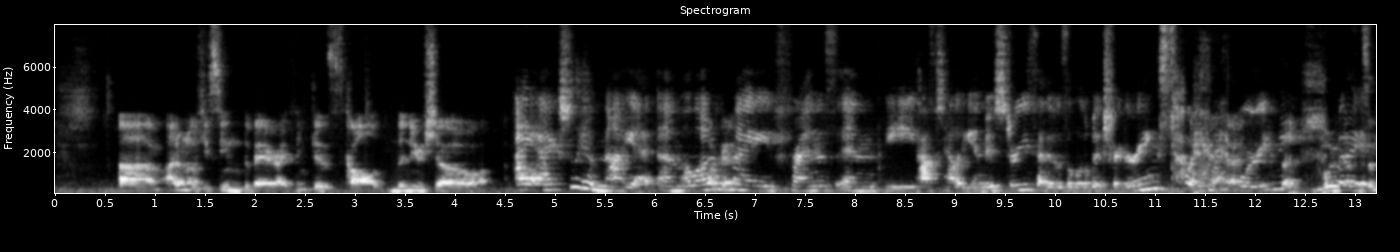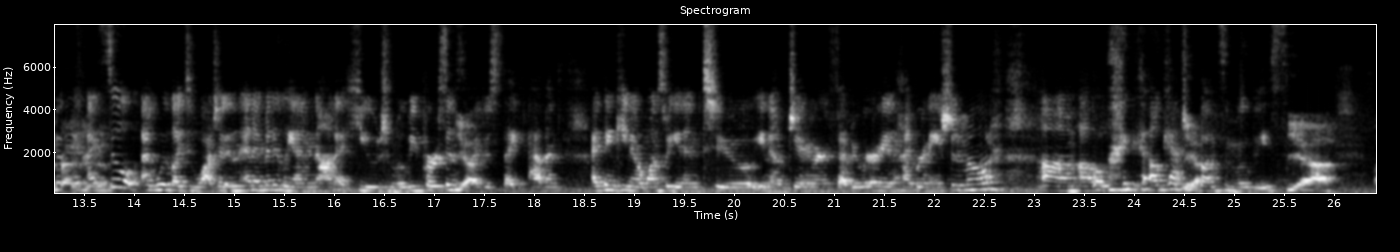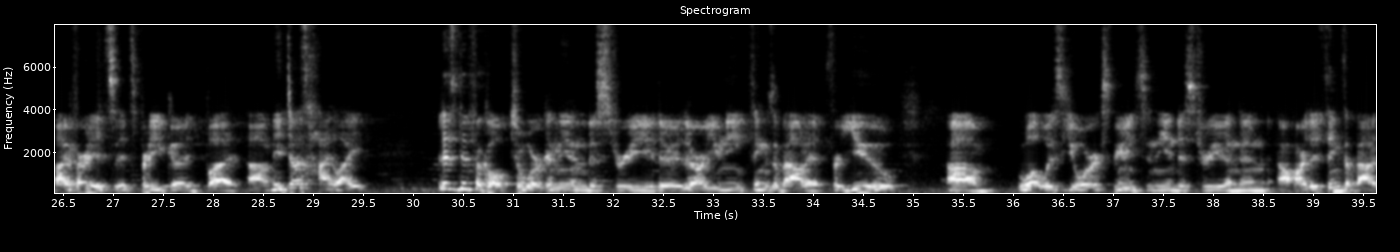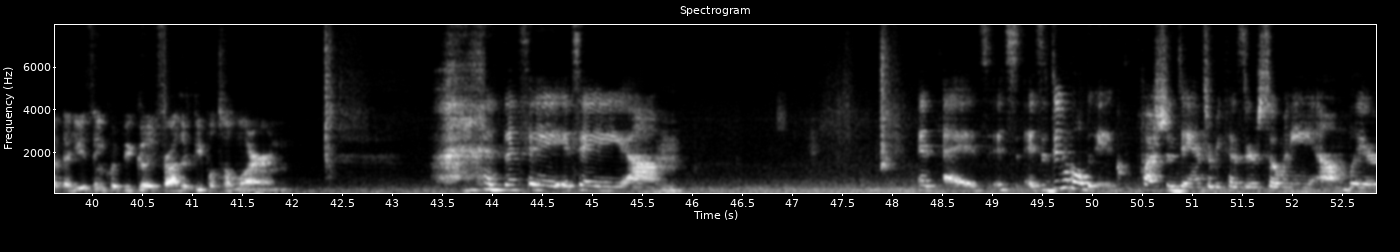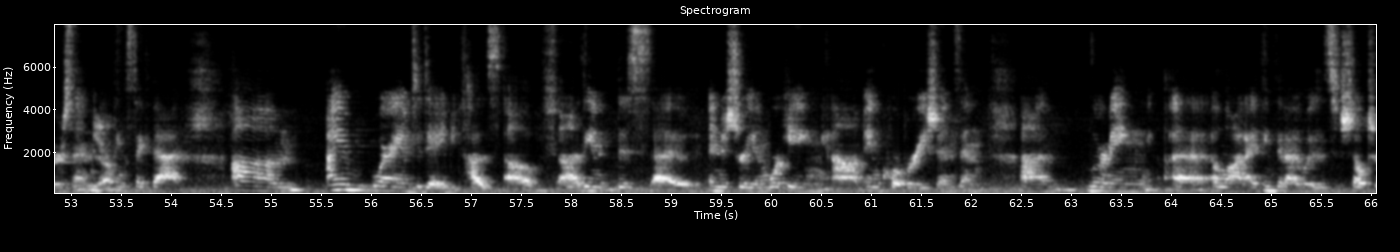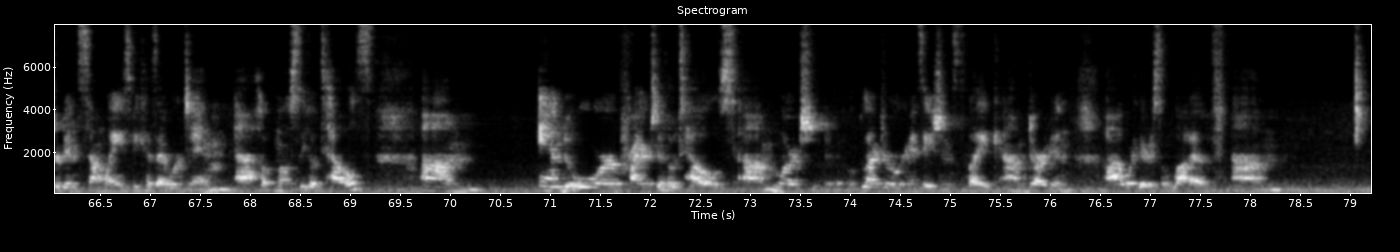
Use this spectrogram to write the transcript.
um, I don't know if you've seen The Bear. I think is called the new show I actually have not yet. Um, a lot okay. of my friends in the hospitality industry said it was a little bit triggering, so it kind of worried me. but, surprise but I, I still, I would like to watch it, and, and admittedly, I'm not a huge movie person, yeah. so I just like haven't. I think you know, once we get into you know January, February in hibernation mode, um, I'll like I'll catch yeah. up on some movies. Yeah, I've heard it's it's pretty good, but um, it does highlight it's difficult to work in the industry. There, there are unique things about it. For you, um, what was your experience in the industry? And then are there things about it that you think would be good for other people to learn? That's a, it's a, um, and it's, it's, it's a difficult question to answer because there's so many um, layers and, yeah. and, things like that. Um, I am where I am today because of uh, the, this uh, industry and working um, in corporations and um, learning uh, a lot. I think that I was sheltered in some ways because I worked in uh, mostly hotels. Um, and or prior to hotels, um, large larger organizations like um, Darden, uh, where there's a lot of um,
